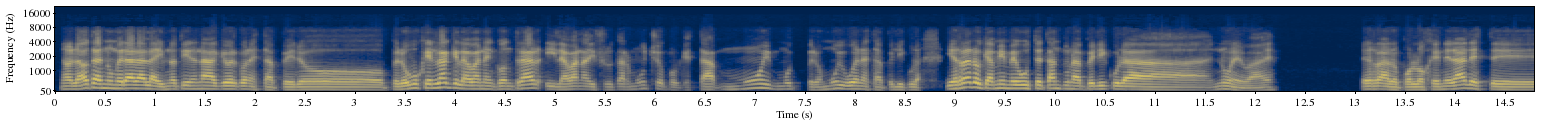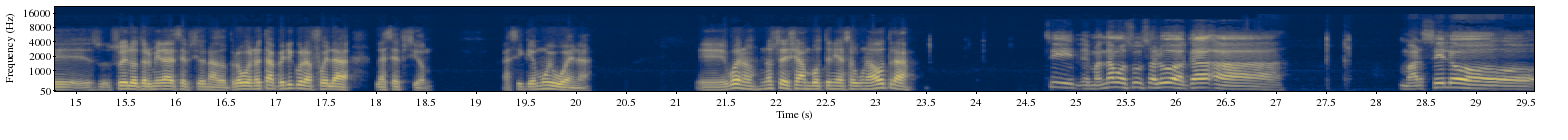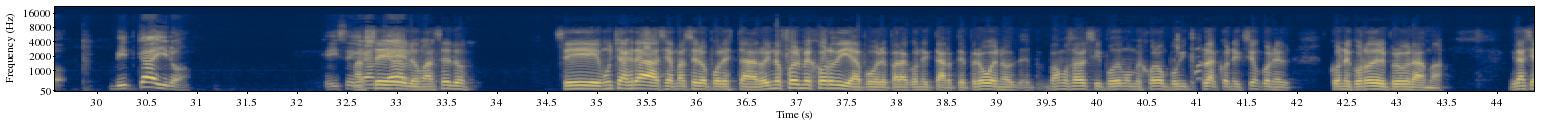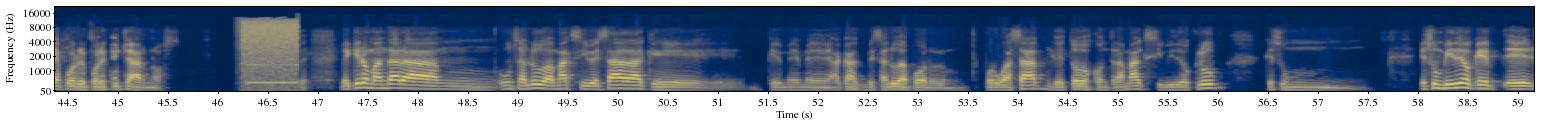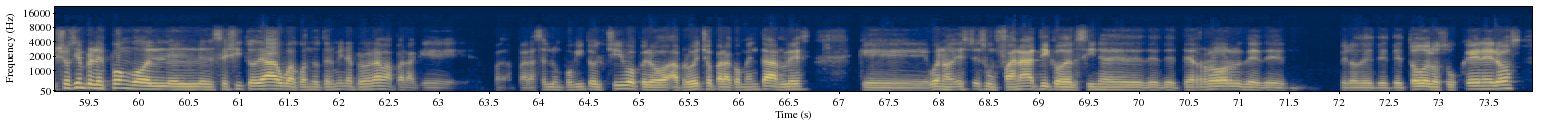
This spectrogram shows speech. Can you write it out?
No, la otra es numeral Alive, no tiene nada que ver con esta, pero, pero búsquenla que la van a encontrar y la van a disfrutar mucho porque está muy, muy, pero muy buena esta película. Y es raro que a mí me guste tanto una película nueva, ¿eh? Es raro, por lo general este, su- suelo terminar decepcionado, pero bueno, esta película fue la, la excepción. Así que muy buena. Eh, bueno, no sé, Jan, ¿vos tenías alguna otra? Sí, le mandamos un saludo acá a Marcelo Vitcairo, que dice Marcelo. Marcelo. Sí, muchas gracias, Marcelo, por estar. Hoy no fue el mejor día, pobre, para conectarte, pero bueno, eh, vamos a ver si podemos mejorar un poquito la conexión con el, con el correo del programa. Gracias por, por escucharnos. Le quiero mandar mm, un saludo a Maxi Besada, que, que me, acá me saluda por, por WhatsApp, de Todos contra Maxi Videoclub, que es un, es un video que eh, yo siempre les pongo el, el- el sellito de agua cuando termine el programa para que pa- para hacerle un poquito el chivo, pero aprovecho para comentarles que, bueno, es, un fanático del cine de, terror, de, pero de todos los subgéneros,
